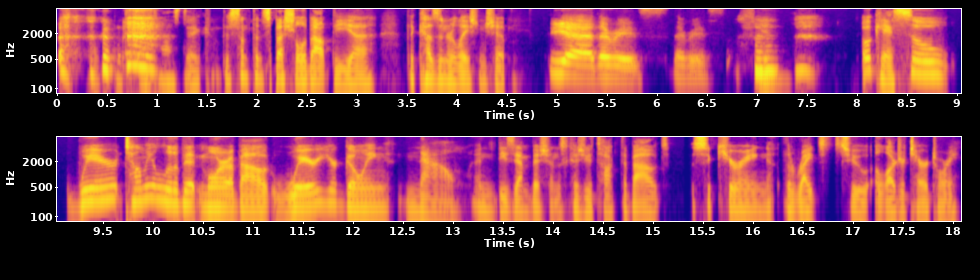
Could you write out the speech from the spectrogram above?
That's fantastic. There's something special about the uh, the cousin relationship. yeah there is there is Yeah. Okay, so where? Tell me a little bit more about where you're going now and these ambitions, because you talked about securing the rights to a larger territory.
